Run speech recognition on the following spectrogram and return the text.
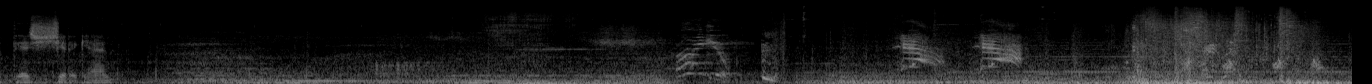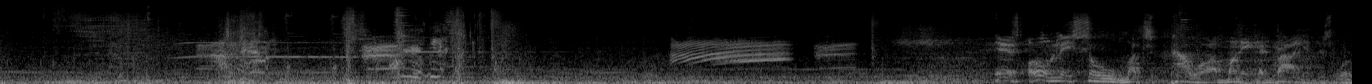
Not this shit again. Behind you! There's only so much power money can buy in this world.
